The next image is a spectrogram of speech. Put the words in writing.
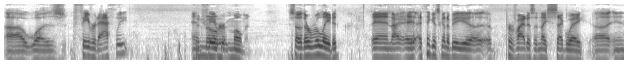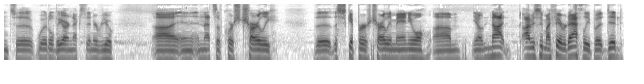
uh, was favorite athlete and, And favorite moment. moment. So they're related, and I, I think it's going to be uh provide us a nice segue uh, into what'll be our next interview, uh, and, and that's of course Charlie the the skipper Charlie Manuel. Um, you know, not obviously my favorite athlete, but did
